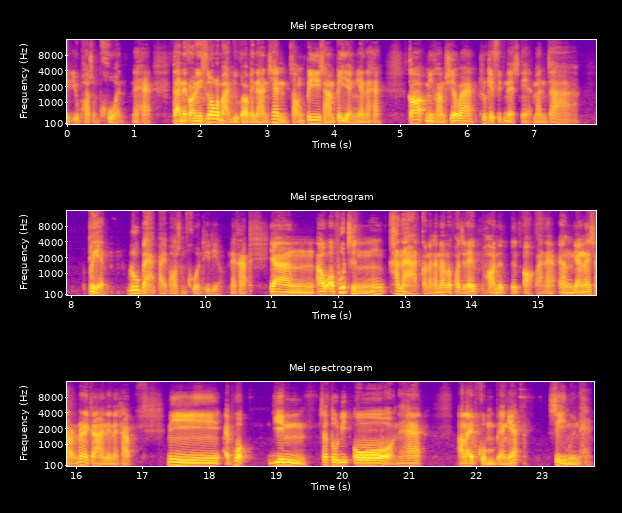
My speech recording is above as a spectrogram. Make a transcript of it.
ติอยู่พอสมควรนะฮะแต่ในกรณีที่โรคระบาดอยู่กับเราไปนานเช่น 2 ปี 3 ปีอย่างเงี้ยนะฮะก็มีความเชื่อว่าธุรกิจฟิตเนสเนี่ยมันจะเปลี่ยนรูปแบบไปพอสมควรทีเดียวนะครับ อย่างเอาเอาพูดถึงขนาดก่อนแล้วกันนะเราพอจะได้พอนึกนึกออกนะฮะอย่างอย่างในสหรัฐอเมริกาเนี่ยนะครับ มีไอ้พวก ยิมสตูดิโอนะฮะอะไรกลุ่มอย่างเงี้ยสี่หมื่นแห่ง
